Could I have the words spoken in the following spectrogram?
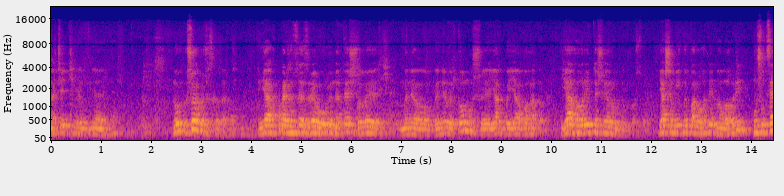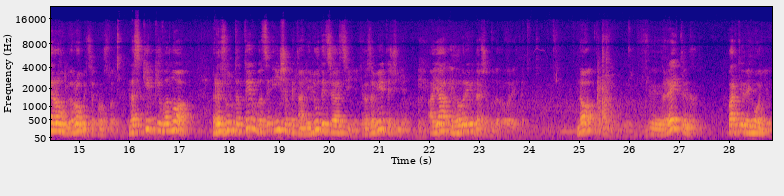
Значить, е, е, ну що я хочу сказати? Я перш за все зреагую на те, що ви мене обвинили в тому, що якби я багато. Я говорив те, що я роблю просто. Я ще міг би пару годин вам говорити, тому що це робиться просто. Наскільки воно результативно, це інше питання. Люди це оцінять. Розумієте чи ні? А я і говорив і далі буду говорити. Но е, рейтинг партії регіонів,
